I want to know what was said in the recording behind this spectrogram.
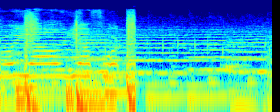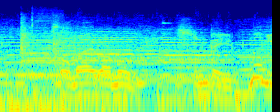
royale, yeah, Fortnite. 死んでいる。何？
